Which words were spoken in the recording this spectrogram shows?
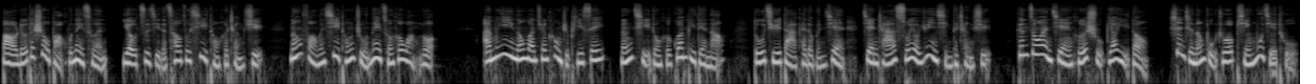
保留的受保护内存，有自己的操作系统和程序，能访问系统主内存和网络。ME 能完全控制 PC，能启动和关闭电脑，读取打开的文件，检查所有运行的程序，跟踪按键和鼠标移动，甚至能捕捉屏幕截图。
